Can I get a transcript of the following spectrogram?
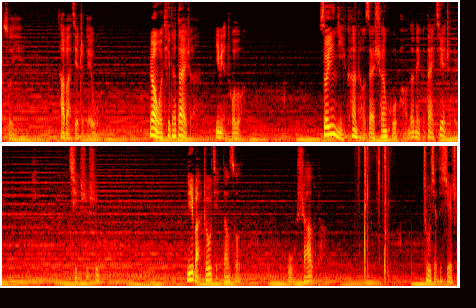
所以他把戒指给我，让我替他戴着，以免脱落。所以你看到在珊瑚旁的那个戴戒指的人，其实是我。你把周姐当做了误杀了她。周姐的戒指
